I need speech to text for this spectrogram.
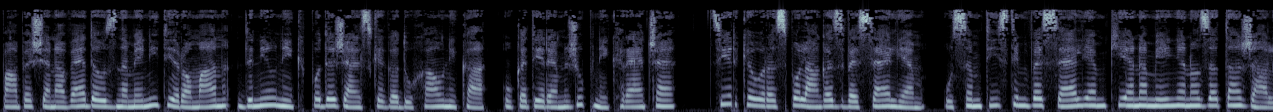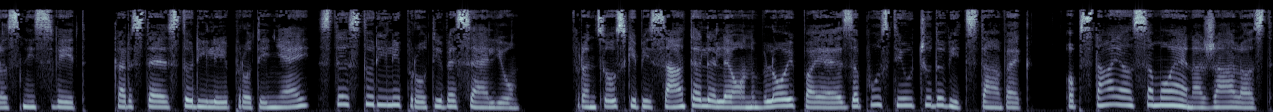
Papež je navedel znameniti roman Dnevnik podeželskega duhovnika, v katerem župnik reče: Cirkev razpolaga z veseljem, vsem tistim veseljem, ki je namenjeno za ta žalostni svet. Kar ste storili proti njej, ste storili proti veselju. Francoski pisatelj Leon Bloy pa je zapustil čudovit stavek: Obstaja samo ena žalost,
